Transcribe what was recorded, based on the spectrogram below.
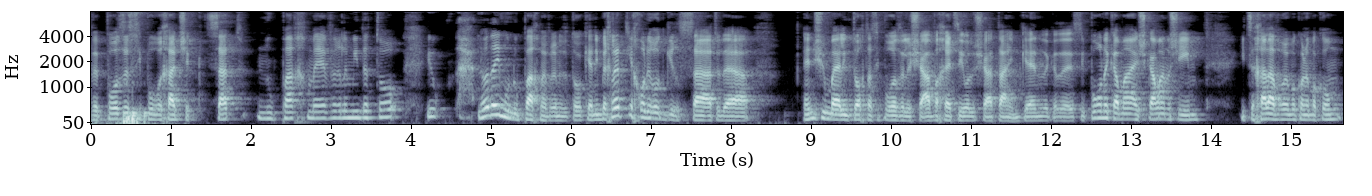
ופה זה סיפור אחד שקצת נופח מעבר למידתו. לא יודע אם הוא נופח מעבר למידתו, כי אני בהחלט יכול לראות גרסה, אתה יודע, אין שום בעיה למתוח את הסיפור הזה לשעה וחצי או לשעתיים, כן? זה כזה סיפור נקמה, יש כמה אנשים, היא צריכה לעבור ממקום למקום.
